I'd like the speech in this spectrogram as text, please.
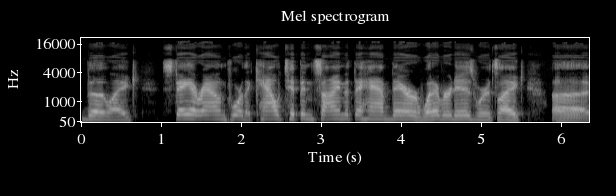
the like, stay around for the cow tipping sign that they have there or whatever it is, where it's like, uh,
